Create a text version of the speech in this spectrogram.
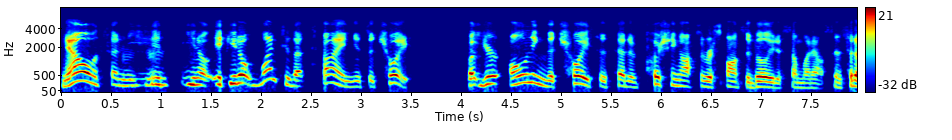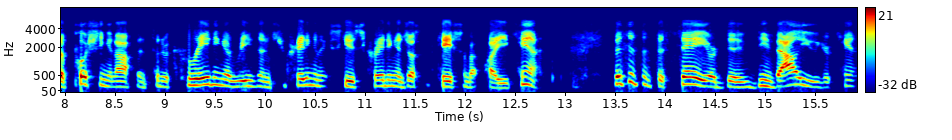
Now all of a sudden mm-hmm. it's you know, if you don't want to, that's fine, it's a choice. But you're owning the choice instead of pushing off the responsibility to someone else, instead of pushing it off, instead of creating a reason, creating an excuse, creating a justification about why you can't this isn't to say or to devalue your can't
